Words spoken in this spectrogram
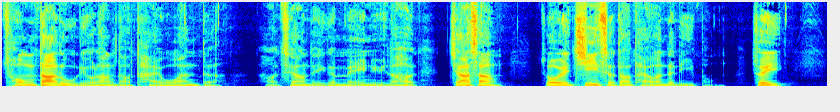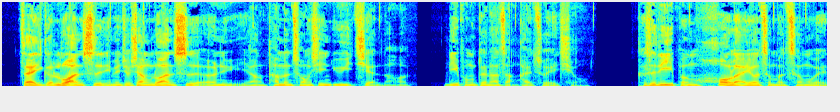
从大陆流浪到台湾的啊这样的一个美女，然后加上作为记者到台湾的李鹏，所以在一个乱世里面，就像乱世儿女一样，他们重新遇见，然后李鹏对他展开追求。可是李鹏后来又怎么成为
